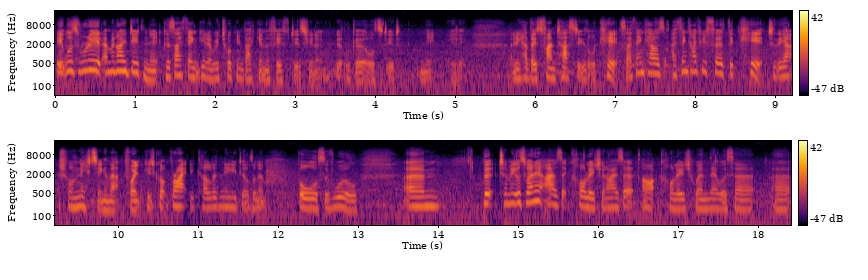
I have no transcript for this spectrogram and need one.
It was really. I mean, I did knit because I think you know we're talking back in the fifties. You know, little girls did knit really, and you had those fantastic little kits. I think I was. I think I preferred the kit to the actual knitting at that point because you've got brightly coloured needles and balls of wool. Um, but to me, it was when I was at college and I was at art college when there was a, a,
